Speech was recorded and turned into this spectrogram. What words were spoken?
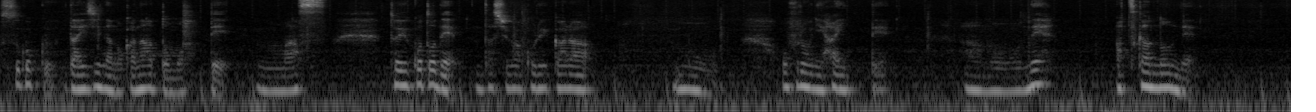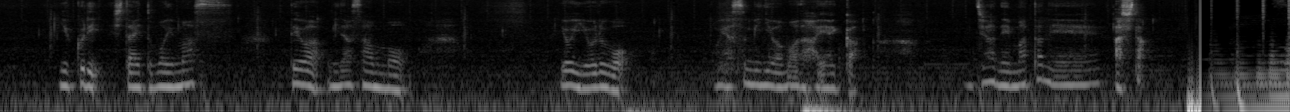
すごく大事なのかなと思ってます。ということで私はこれからもうお風呂に入ってあのね熱燗飲んでゆっくりしたいと思います。では皆さんも良い夜をお休みにはまだ早いか。じゃあねまたね。明日。Thank you.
